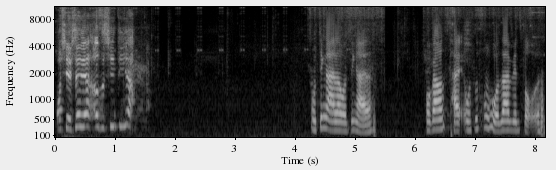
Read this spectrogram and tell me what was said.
我血剩下二十七滴啊！我进来了，我进来了。我刚刚才我是复活在那边走了。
